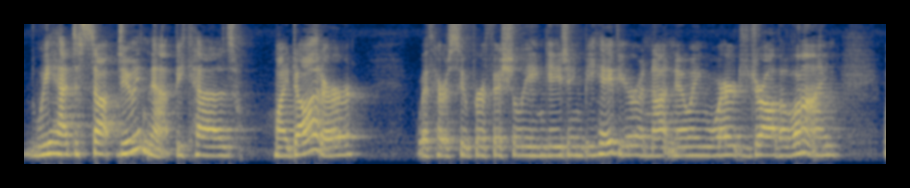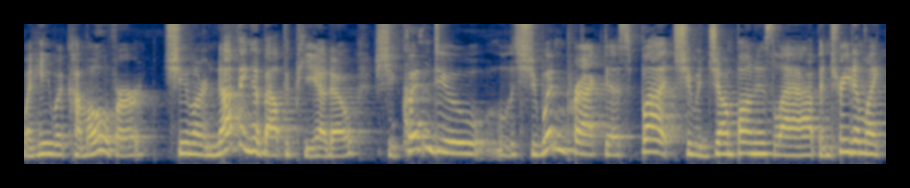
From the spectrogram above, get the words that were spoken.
we had to stop doing that because my daughter, with her superficially engaging behavior and not knowing where to draw the line, when he would come over, she learned nothing about the piano. She couldn't do, she wouldn't practice, but she would jump on his lap and treat him like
